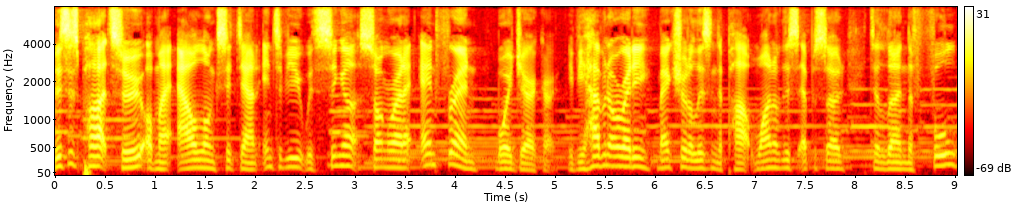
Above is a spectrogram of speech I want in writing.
This is part two of my hour long sit down interview with singer, songwriter, and friend Boy Jeriko. If you haven't already, make sure to listen to part one of this episode to learn the full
